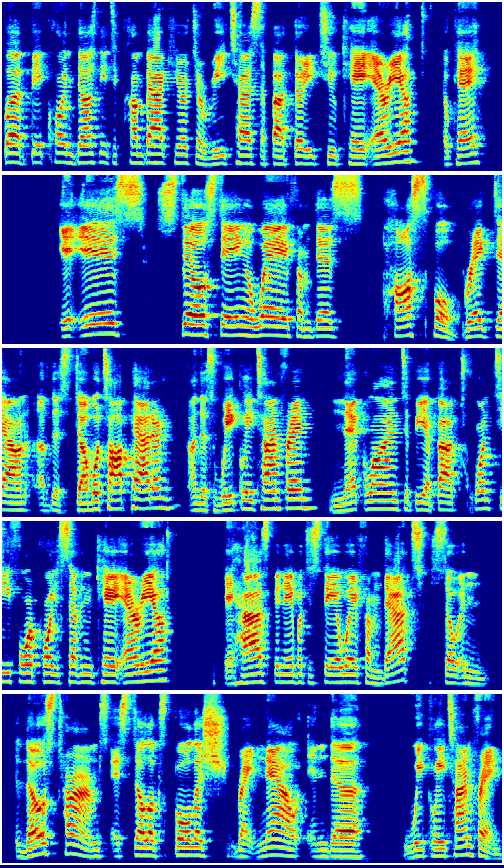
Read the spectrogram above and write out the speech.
but Bitcoin does need to come back here to retest about 32K area, okay? It is still staying away from this possible breakdown of this double top pattern on this weekly time frame. Neckline to be about 24.7K area. It has been able to stay away from that. So in those terms, it still looks bullish right now in the weekly time frame.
